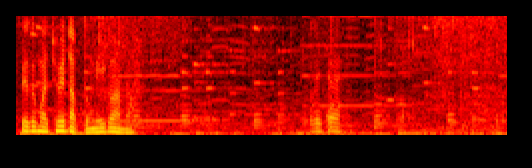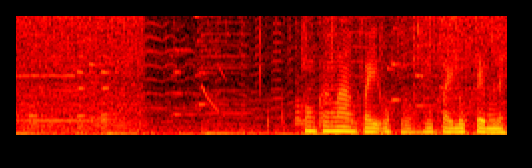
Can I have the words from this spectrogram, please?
เป้ต้องมาช่วยดับตรงนี้ก่อนเหรอไม่ใช่ห้องข้างล่างไฟ โอ้โหนี่ไฟลุกเต็มเลย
